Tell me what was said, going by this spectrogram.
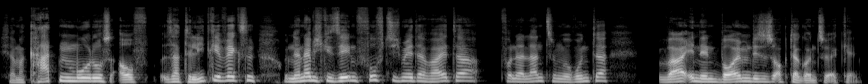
ich sag mal, Kartenmodus auf Satellit gewechselt und dann habe ich gesehen, 50 Meter weiter von der Landzunge runter war in den Bäumen dieses Oktagon zu erkennen.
